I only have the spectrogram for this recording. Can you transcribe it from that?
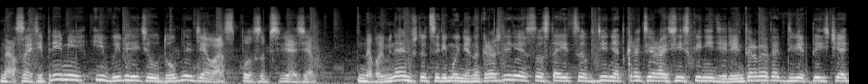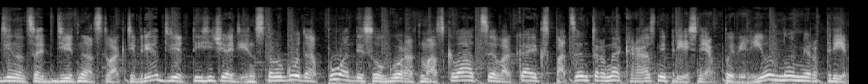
на сайте премии и выберите удобный для вас способ связи. Напоминаем, что церемония награждения состоится в день открытия Российской недели интернета 2011, 19 октября 2011 года по адресу город Москва, ЦВК Экспоцентр на Красной Пресне, павильон номер 3.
